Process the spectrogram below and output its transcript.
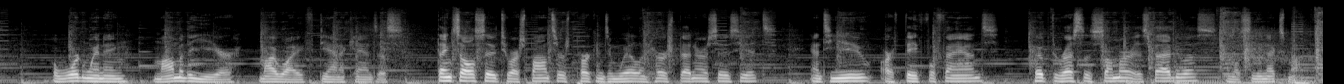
award winning Mom of the Year, my wife, Deanna Kansas. Thanks also to our sponsors, Perkins and Will and Hirsch Bedner Associates, and to you, our faithful fans. Hope the rest of the summer is fabulous, and we'll see you next month.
